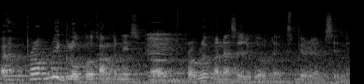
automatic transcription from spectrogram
uh, probably global companies, uh, probably Vanessa juga udah experience ini.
